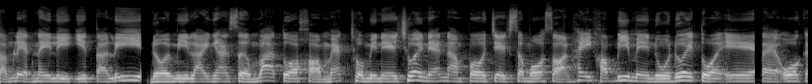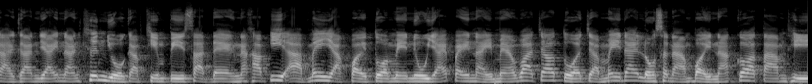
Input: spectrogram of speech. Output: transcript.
สำเร็จในลีกอิตาลี โดยมีรายงานเสริมว่าตัวของแม็กโทมิเนช่วยแนะนำโปรเจกต์สโมสรให้คอบบี้เมนูด้วยตัวเอง แต่โอกาสการย้ายนั้นขึ้นอยู่กับทีมปีศาจแดงนะครับ ที่อาจไม่อยากปล่อยตัวเมนูย้ายไปไหนแม้ว่าเจ้าตัวจะไม่ได้ลงสนามบ่อยนักก็ตามที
